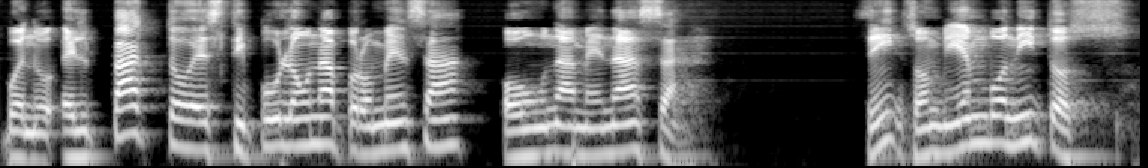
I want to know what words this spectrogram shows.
Bueno, el pacto estipula una promesa o una amenaza. ¿Sí? Son bien bonitos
